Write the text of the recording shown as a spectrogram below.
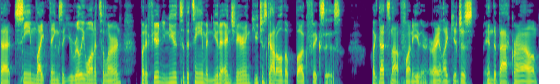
that seemed like things that you really wanted to learn. But if you're new to the team and new to engineering, you just got all the bug fixes. Like, that's not fun either, right? Like, you're just in the background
